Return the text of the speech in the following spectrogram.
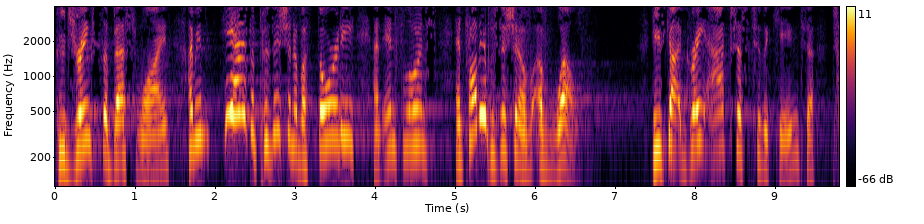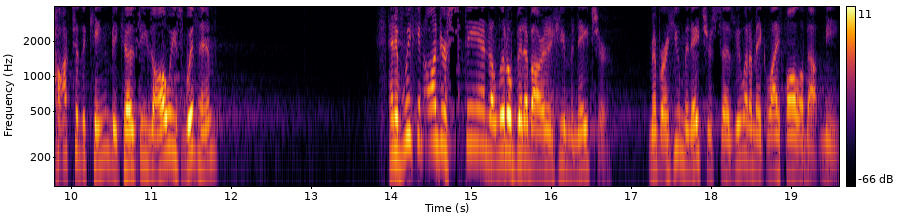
who drinks the best wine. I mean, he has a position of authority and influence and probably a position of, of wealth. He's got great access to the king to talk to the king because he's always with him. And if we can understand a little bit about our human nature, remember, our human nature says we want to make life all about me.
